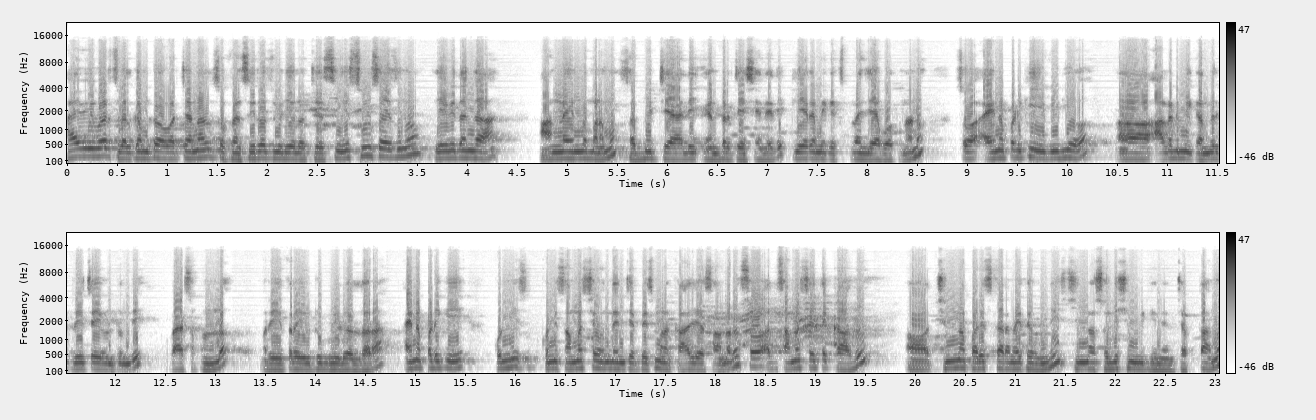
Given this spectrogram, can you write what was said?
Hi viewers welcome to our channel so friends ఈరోజు వీడియోలో వచ్చేసి షూ సైజును ఏ విధంగా ఆన్లైన్లో మనము సబ్మిట్ చేయాలి ఎంటర్ చేసి అనేది క్లియర్గా మీకు ఎక్స్ప్లెయిన్ చేయబోతున్నాను. సో అయినప్పటికీ ఈ వీడియో ఆల్రెడీ మీకు అందరికి రీచ్ అయి ఉంటుంది వాట్సాప్లో మరి ఇతర యూట్యూబ్ వీడియోల ద్వారా. అయినప్పటికీ కొన్ని కొన్ని సమస్య ఉందని చెప్పేసి మనకు కాల్ చేస్తా ఉన్నారు. సో అది సమస్య అయితే కాదు చిన్న పరిష్కారం అయితే ఉంది చిన్న సొల్యూషన్ మీకు నేను చెప్తాను.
